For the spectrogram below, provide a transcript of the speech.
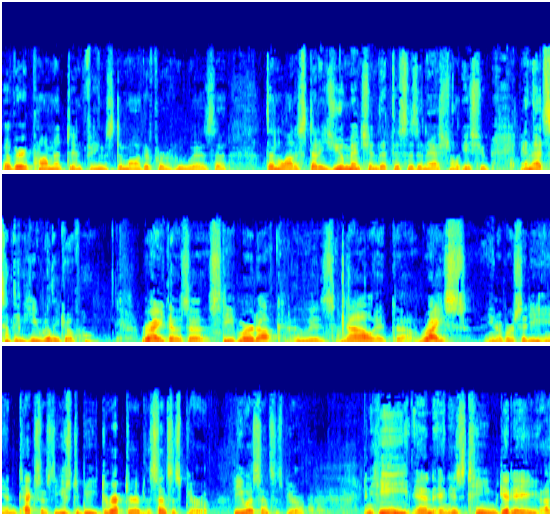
a very prominent and famous demographer who has uh, done a lot of studies. You mentioned that this is a national issue, and that's something he really drove home. Right. That was uh, Steve Murdock, who is now at uh, Rice University in Texas. Used to be director of the Census Bureau, the U.S. Census Bureau. And he and, and his team did a, a,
